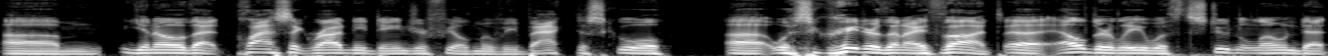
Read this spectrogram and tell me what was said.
um, you know that classic Rodney Dangerfield movie Back to School uh, was greater than I thought. Uh, elderly with student loan debt.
